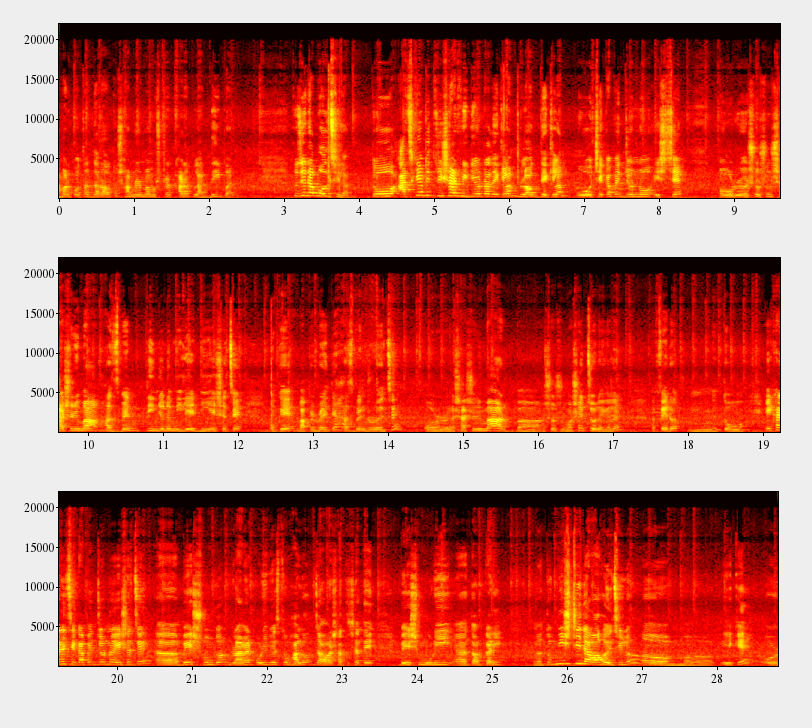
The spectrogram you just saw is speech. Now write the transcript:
আমার কথার দ্বারাও তো সামনের মানুষটার খারাপ লাগতেই পারে। তো যেটা বলছিলাম, তো আজকে আমি তৃষার ভিডিওটা দেখলাম, ব্লগ দেখলাম, ও চেক জন্য এসছে। ওর শ্বশুর, শাশুড়ি মা হাজব্যান্ড তিনজনে মিলে নিয়ে এসেছে। ওকে বাপের বাড়িতে হাজব্যান্ড রয়েছে, ওর শাশুড়ি মা আর শ্বশুরমশাই চলে গেলেন ফেরত। তো এখানে চেক জন্য এসেছে। বেশ সুন্দর, গ্রামের পরিবেশ তো ভালো, যাওয়ার সাথে সাথে বেশ মুড়ি তরকারি। তো মিষ্টি দেওয়া হয়েছিল একে, ওর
